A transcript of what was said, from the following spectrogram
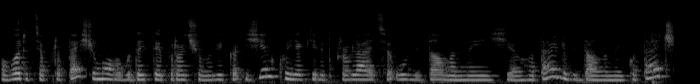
говориться про те, що мова буде йти про чоловіка і жінку, які відправляються у віддалений готель, у віддалений котедж.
